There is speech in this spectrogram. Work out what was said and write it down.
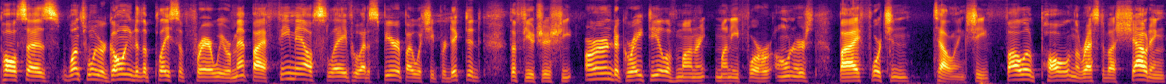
Paul says, once when we were going to the place of prayer, we were met by a female slave who had a spirit by which she predicted the future. She earned a great deal of money, money for her owners by fortune telling. She followed Paul and the rest of us, shouting,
